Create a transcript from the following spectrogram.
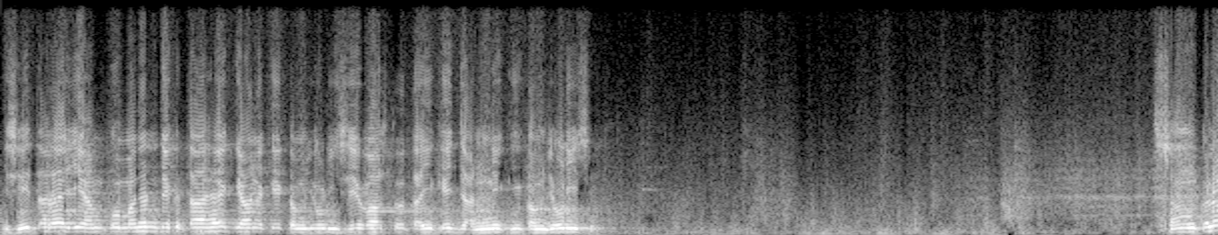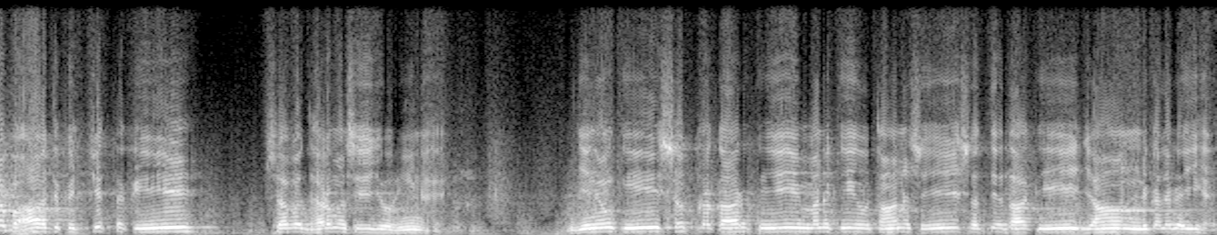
इसी तरह ये हमको मनन दिखता है ज्ञान के कमज़ोरी से वास्तवता के जानने की कमज़ोरी से। संकल्प आदि चित्त के सब धर्म से जो हीन है, जिन्हों की सब प्रकार के मन के उत्थान से सत्यता की जान निकल गई है।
